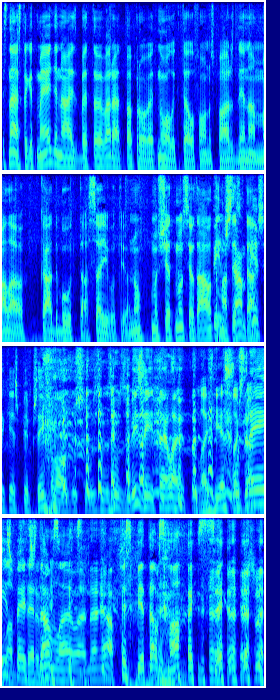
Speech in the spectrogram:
es neesmu tagad mēģinājis, bet uh, varētu paprovēt, nolikt telefonu uz pāris dienām malā. Kāda būtu tā sajūta? Jo, nu, mums šķiet, mums jau tā automātiski tā. piesakies pie psihologa uz, uz, uz, vizītē, lai Lai uzreiz pēc termins. tam, lai, vai ne, jā. Es pie tavas mājas sēdēšu,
